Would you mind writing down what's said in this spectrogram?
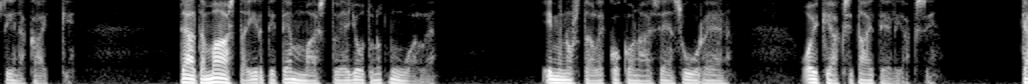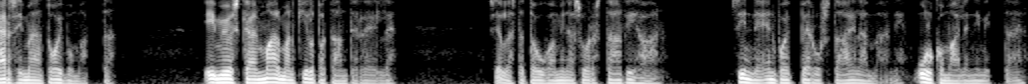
siinä kaikki. Täältä maasta irti temmaistu ja joutunut muualle. Ei minusta ole kokonaiseen suureen, oikeaksi taiteilijaksi. Kärsimään toivomatta. Ei myöskään maailman kilpatantereille. Sellaista touhua minä suorastaan vihaan. Sinne en voi perustaa elämääni, ulkomaille nimittäin.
